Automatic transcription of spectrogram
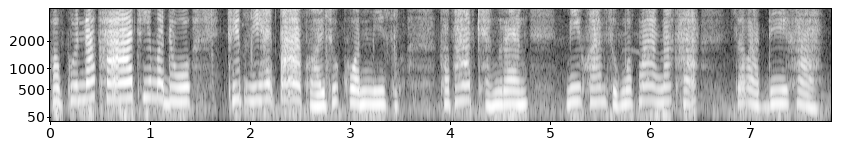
ขอบคุณนะคะที่มาดูคลิปนี้ให้ป้าขอให้ทุกคนมีสุขภาพแข็งแรง มีความสุขมากๆนะคะ สวัสดีค่ะ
